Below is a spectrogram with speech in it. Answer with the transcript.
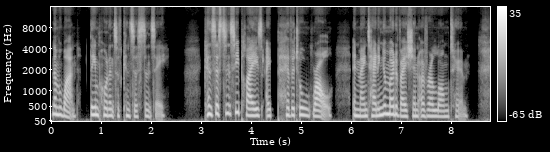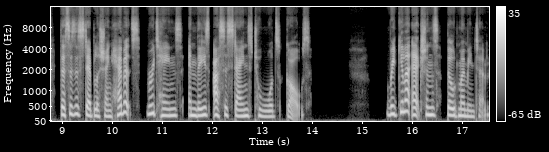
Number one, the importance of consistency. Consistency plays a pivotal role in maintaining your motivation over a long term. This is establishing habits, routines, and these are sustained towards goals. Regular actions build momentum.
